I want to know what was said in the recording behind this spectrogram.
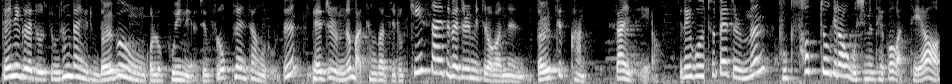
den이 그래도 좀 상당히 좀 넓은 걸로 보이네요. 지금 floor plan상으로는 bedroom도 마찬가지로 king size bedroom이 들어 가는 널찍한 사이즈예요. 그리고 two bedroom은 북서쪽이라고 보시면 될 것 같아요.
